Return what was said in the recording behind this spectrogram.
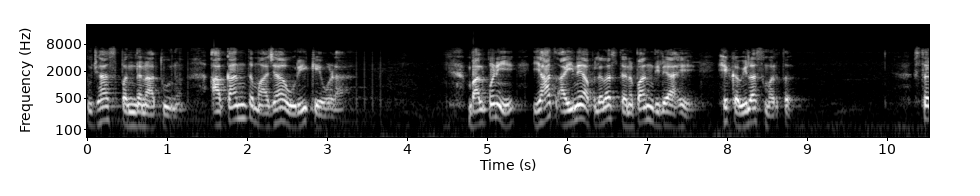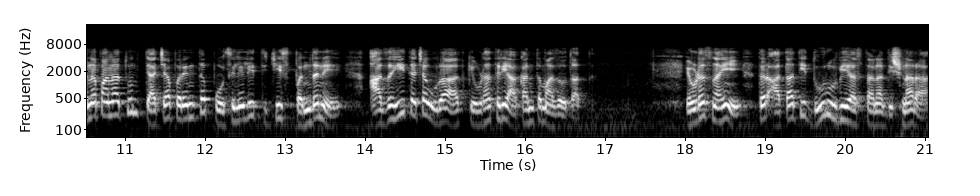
तुझ्या स्पंदनातून आकांत माझ्या उरी केवढा बालपणी ह्याच आईने आपल्याला स्तनपान दिले आहे हे कवीला स्मरतं. स्तनपानातून त्याच्यापर्यंत पोचलेली तिची स्पंदने आजही त्याच्या उरात केवढा तरी आकांत माजवतात. एवढंच नाही तर आता ती दूर उभी असताना दिसणारा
